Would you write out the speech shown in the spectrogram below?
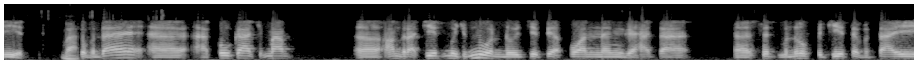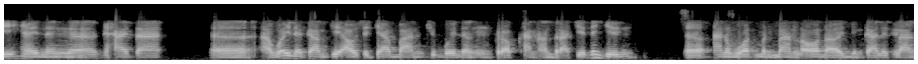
ជាតិ ក៏ប៉ុន្តែអាគោលការណ៍ច្បាប់អន្តរជាតិមួយចំនួនដូចជាពាក់ព័ន្ធនឹងគេហៅថាសិទ្ធិមនុស្សប្រជាធិបតេយ្យហើយនឹងគេហៅថាអ្វីដែលកម្ពុជាឲ្យសច្ចាប័នជាមួយនឹងក្របខ័ណ្ឌអន្តរជាតិនេះយើងអនុវត្តមិនបានល្អដោយមានការលើកឡើង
